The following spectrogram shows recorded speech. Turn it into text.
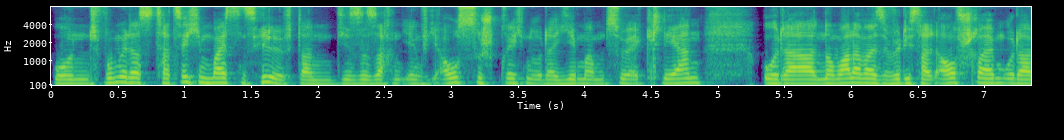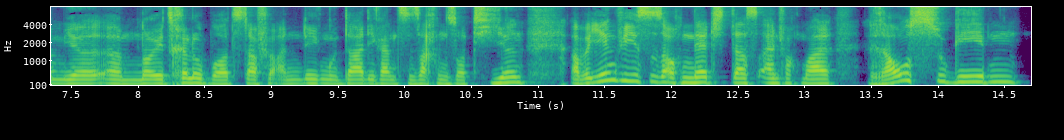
und wo mir das tatsächlich meistens hilft, dann diese Sachen irgendwie auszusprechen oder jemandem zu erklären. Oder normalerweise würde ich es halt aufschreiben oder mir ähm, neue Trello-Boards dafür anlegen und da die ganzen Sachen sortieren. Aber irgendwie ist es auch nett, das einfach mal rauszugeben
